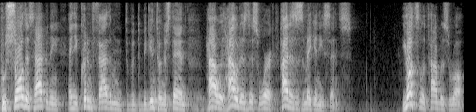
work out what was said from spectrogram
who saw this happening and he couldn't fathom to, to begin to understand how, how does this work? How does this make any sense? Yotzel Tarbus Ra.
